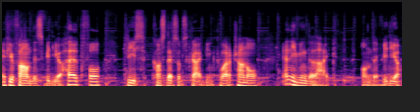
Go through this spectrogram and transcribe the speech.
If you found this video helpful, please consider subscribing to our channel and leaving the like on the video.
